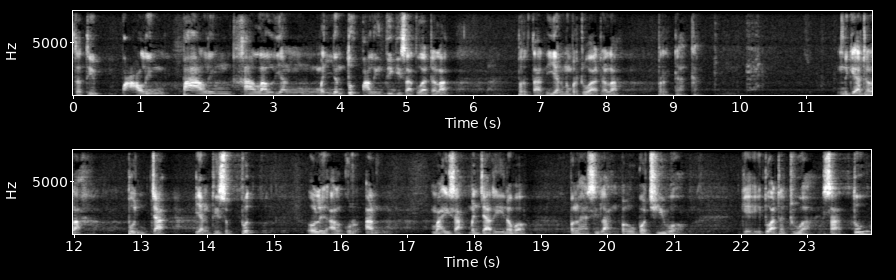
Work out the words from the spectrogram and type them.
Jadi paling paling halal yang menyentuh paling tinggi satu adalah bertani. Yang nomor dua adalah berdagang. Ini adalah puncak yang disebut oleh Al-Quran Maisah mencari nopo? Penghasilan pengupo jiwa. Oke, itu ada dua. Satu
